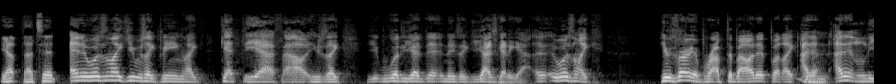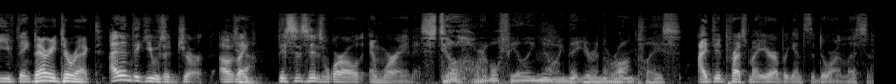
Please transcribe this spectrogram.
Yep, that's it. And it wasn't like he was like being like, get the F out. He was like, what do you got? And he's like, you guys got to get out. It wasn't like, he was very abrupt about it, but like, I didn't, I didn't leave thinking. Very direct. I didn't think he was a jerk. I was Yeah. like, this is his world and we're in it. Still a horrible feeling knowing that you're in the wrong place. I did press my ear up against the door and listen.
